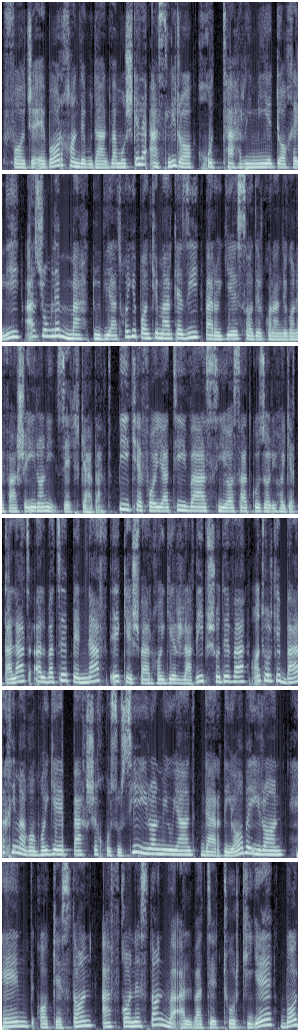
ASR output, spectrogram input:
فاجعه بار خوانده بودند و مشکل اصلی را خود تحریمی داخلی از جمله محدودیت های بانک مرکزی برای صادرکنندگان فرش ایرانی ذکر کردند. بیکفایتی و سیاست گذاری های غلط البته به نفع کشورهای رقیب شده و آنطور که برخی مقام های بخش خصوصی ایران می‌گویند در قیاب ایران، هند، پاکستان، افغانستان و البته ترکیه با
